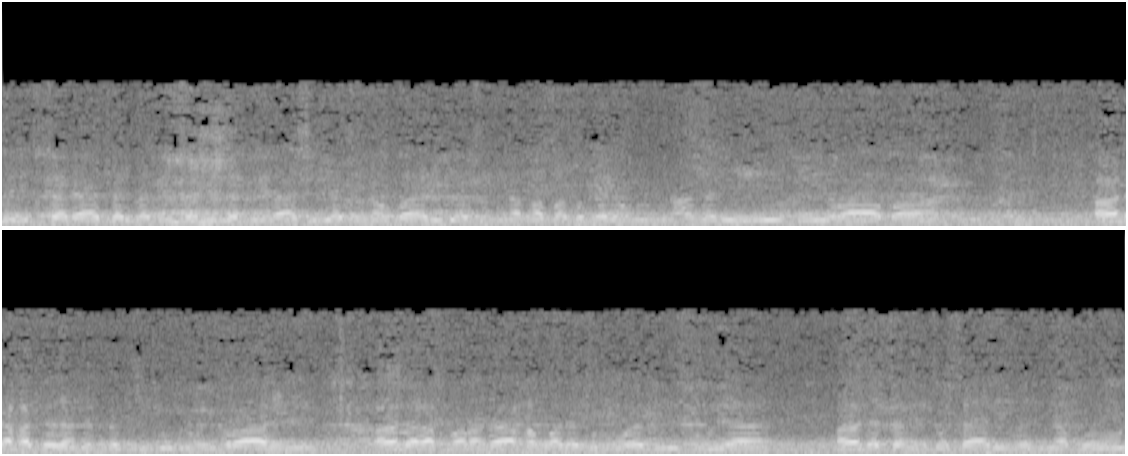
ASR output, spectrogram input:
من اقتنى كلبا ليس بكلب ماشيه أو خارجه نقص كل يوم من عمله قيراطا قال حدثنا المكي بن إبراهيم قال أخبرنا حولة بن أبي سفيان قال سمعت سالما يقول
